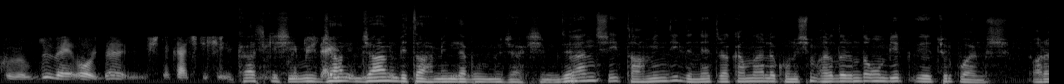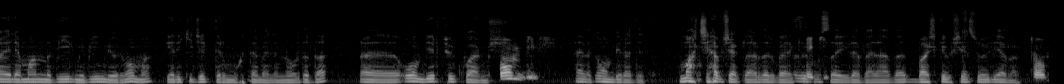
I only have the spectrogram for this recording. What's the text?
kuruldu ve orada işte kaç kişi kaç kişiymiş can can bir tahminde bulunacak şimdi. Ben şey tahmin değil de net rakamlarla konuşayım. Aralarında 11 e, Türk varmış. Ara eleman mı değil mi bilmiyorum ama gerekecektir muhtemelen orada da. 11 ee, Türk varmış. 11. Evet 11 adet. Maç yapacaklardır belki Peki. bu sayıyla beraber. Başka bir şey söyleyemem. Top,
